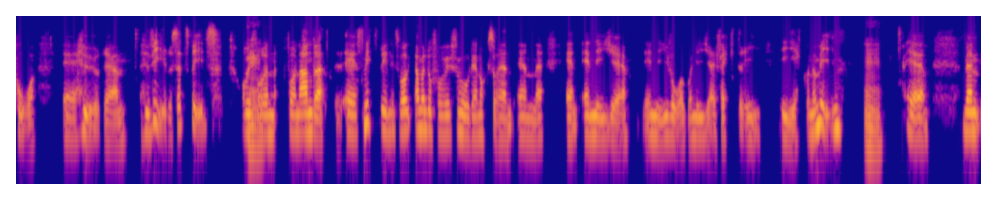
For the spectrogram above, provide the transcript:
på eh, hur, eh, hur viruset sprids. Om vi mm. får, en, får en andra eh, smittspridningsvåg, ja men då får vi förmodligen också en, en, en, en, ny, en ny våg och nya effekter i, i ekonomin. Mm. Eh, men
